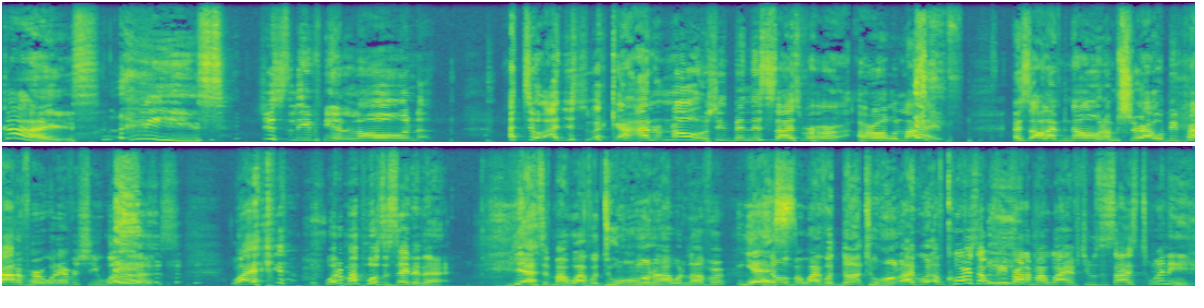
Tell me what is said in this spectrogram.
guys, please, just leave me alone. I told, I just, I, can't- I don't know. She's been this size for her her whole life. That's all I've known. I'm sure I would be proud of her, whatever she was. Why? What am I supposed to say to that? Yes, if my wife would do honor, I would love her. Yes. No, if my wife would not do honor, I of course I would be proud of my wife. She was a size 20.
